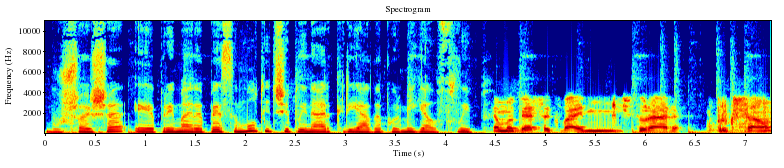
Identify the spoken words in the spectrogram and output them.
Bochecha é a primeira peça multidisciplinar criada por Miguel Felipe. É uma peça que vai misturar percussão,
